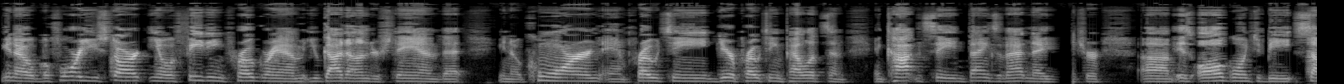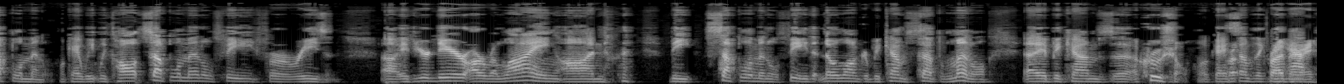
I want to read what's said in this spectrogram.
you know, before you start, you know, a feeding program, you got to understand that, you know, corn and protein, deer protein pellets and, and cottonseed and things of that nature, um, is all going to be supplemental. Okay. We, we call it supplemental feed for a reason. Uh, if your deer are relying on the supplemental feed that no longer becomes supplemental, uh, it becomes uh, crucial. Okay. Something primary.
